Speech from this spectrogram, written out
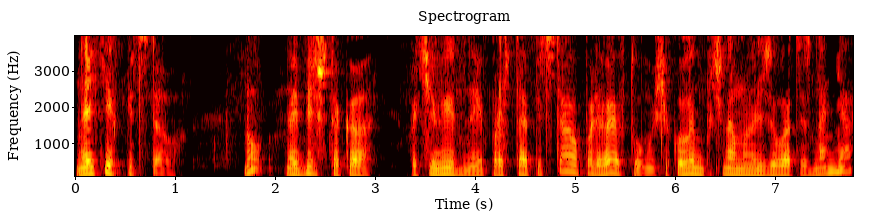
На яких підставах? Ну, найбільш така очевидна і проста підстава полягає в тому, що коли ми починаємо аналізувати знання,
